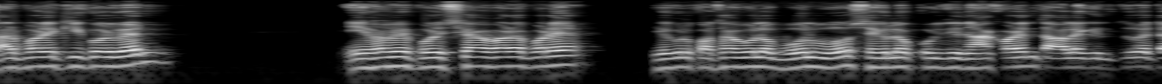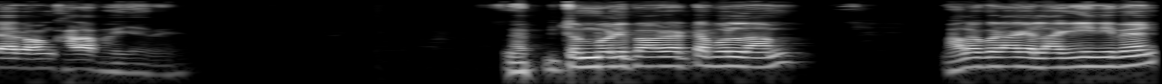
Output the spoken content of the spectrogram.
তারপরে কি করবেন? এইভাবে পরিষ্কার করার পরে যেগুলো কথাগুলো বলব, সেগুলো যদি না করেন, তাহলে কিন্তু এটা রং খারাপ হয়ে যাবে। পিতম্বরী পাউডারটা বললাম, ভালো করে আগে লাগিয়ে নেবেন,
